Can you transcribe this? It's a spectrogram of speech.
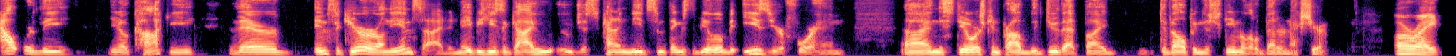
outwardly you know, cocky, they're insecure on the inside. And maybe he's a guy who, who just kind of needs some things to be a little bit easier for him. Uh, and the Steelers can probably do that by developing the scheme a little better next year. All right.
